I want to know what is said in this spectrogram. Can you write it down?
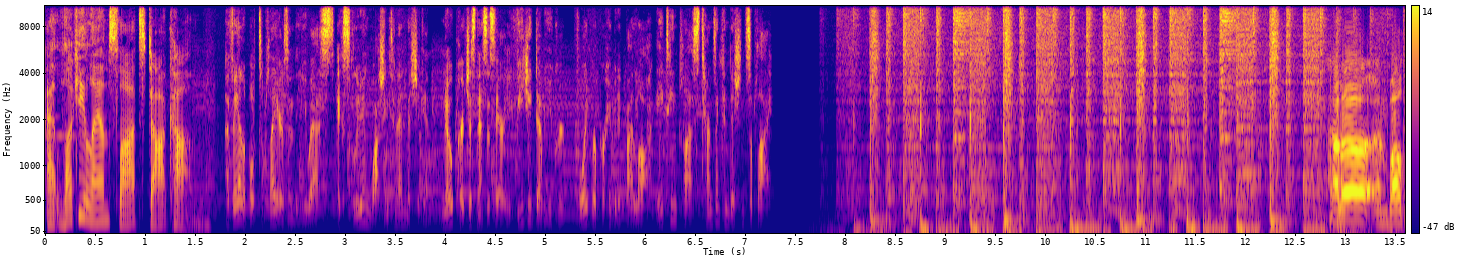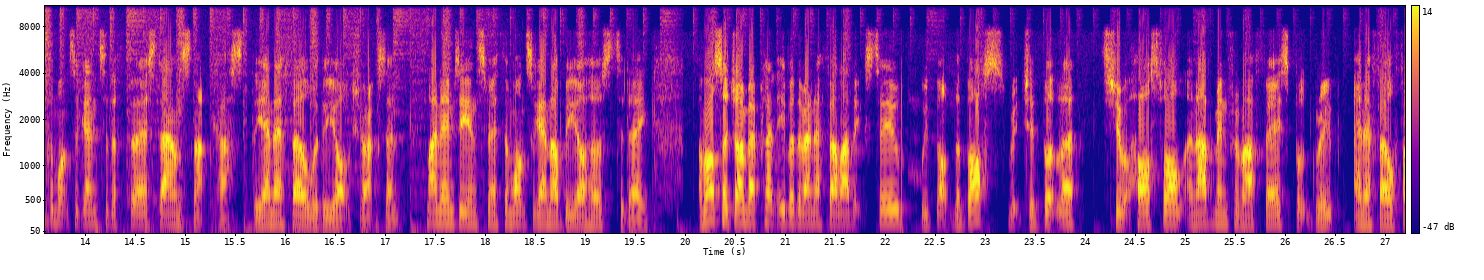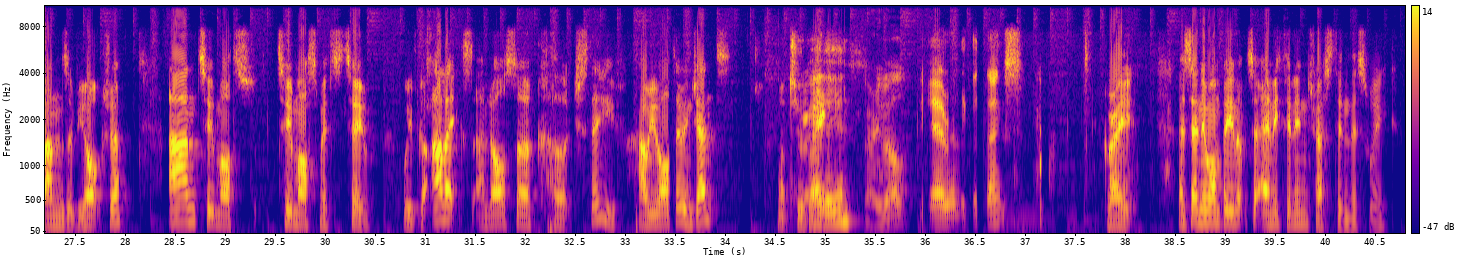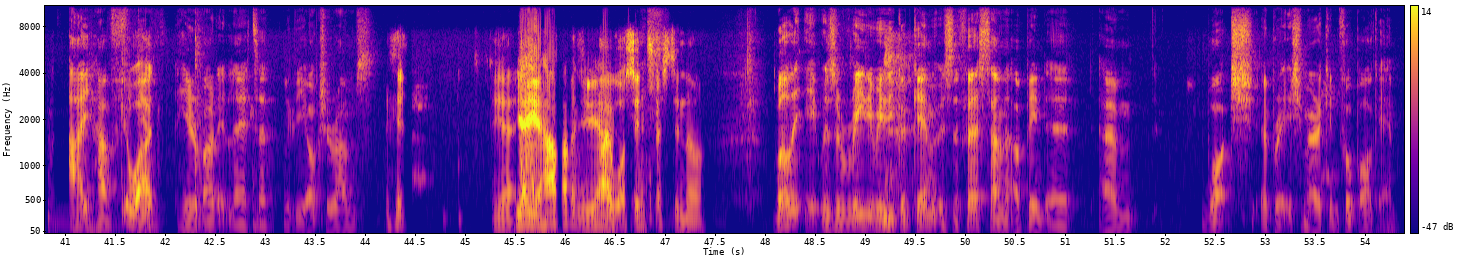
at LuckyLandSlots.com. Available to players in the U.S., excluding Washington and Michigan. No purchase necessary. VGW Group. Void were prohibited by law. 18 plus. Terms and conditions apply. Hello and welcome once again to the First Down Snapcast, the NFL with a Yorkshire accent. My name's Ian Smith and once again I'll be your host today. I'm also joined by plenty of other NFL addicts too. We've got the boss, Richard Butler, Stuart Horsfall, an admin from our Facebook group, NFL Fans of Yorkshire, and two more, two more Smiths too. We've got Alex and also Coach Steve. How are you all doing, gents? Not too bad, Ian. Very well. Yeah, really good, thanks. Great. Has anyone been up to anything interesting this week? I have. Well, I- You'll hear about it later with the Yorkshire Rams. Yeah, Yeah, you have, haven't you? Yeah. what's interesting though? Well, it, it was a really, really good game. It was the first time that I've been to um, watch a British American football game,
